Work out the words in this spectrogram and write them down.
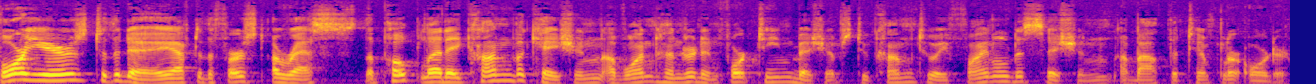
Four years to the day after the first arrests, the Pope led a convocation of 114 bishops to come to a final decision about the Templar order.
